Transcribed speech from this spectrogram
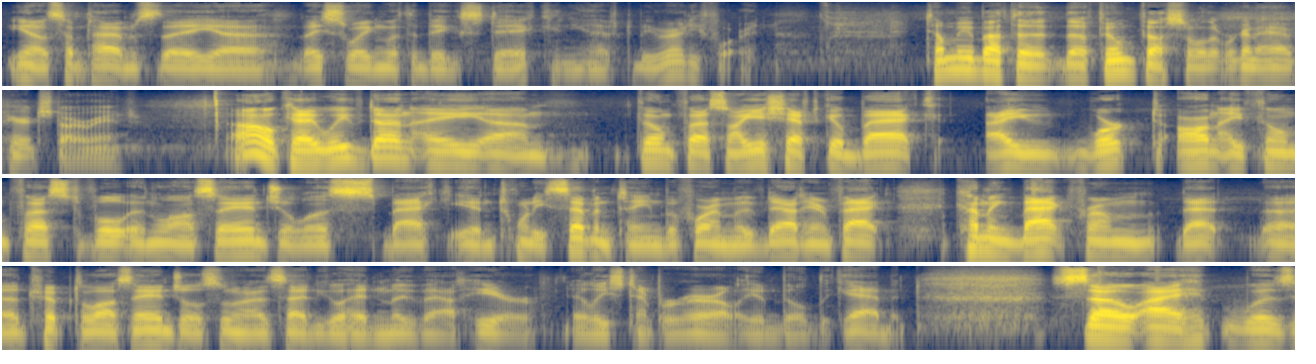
you know, sometimes they uh, they swing with a big stick, and you have to be ready for it. Tell me about the the film festival that we're going to have here at Star Ranch. Oh, okay. We've done a um, film festival. I guess you have to go back I worked on a film festival in Los Angeles back in 2017 before I moved out here. In fact, coming back from that uh, trip to Los Angeles when I decided to go ahead and move out here, at least temporarily, and build the cabin. So I was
